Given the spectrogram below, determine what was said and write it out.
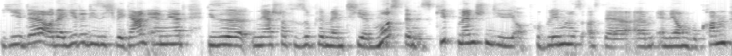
jeder oder jede, die sich vegan ernährt, diese Nährstoffe supplementieren muss, denn es gibt Menschen, die sie auch problemlos aus der ähm, Ernährung bekommen.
